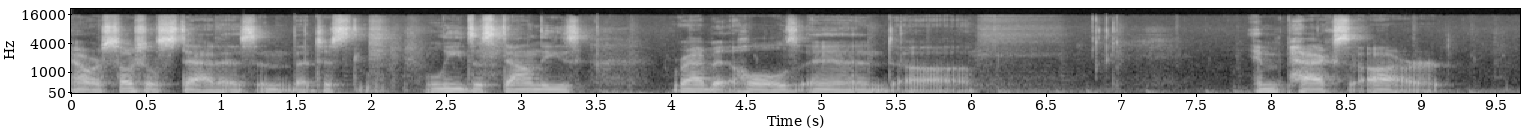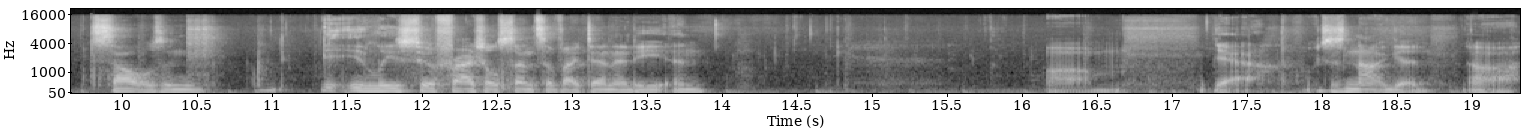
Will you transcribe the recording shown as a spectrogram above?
our social status, and that just leads us down these rabbit holes and uh, impacts our selves, and it leads to a fragile sense of identity, and um, yeah, which is not good. Uh,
